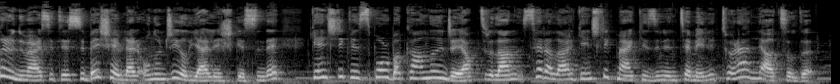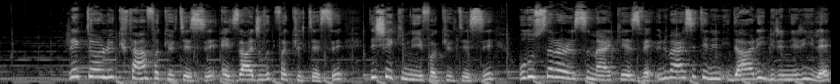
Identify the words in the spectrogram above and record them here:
Ankara Üniversitesi Beşevler 10. yıl yerleşkesinde Gençlik ve Spor Bakanlığı'nca yaptırılan Seralar Gençlik Merkezi'nin temeli törenle atıldı. Rektörlük Fen Fakültesi, Eczacılık Fakültesi, Diş Hekimliği Fakültesi, Uluslararası Merkez ve üniversitenin idari birimleriyle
